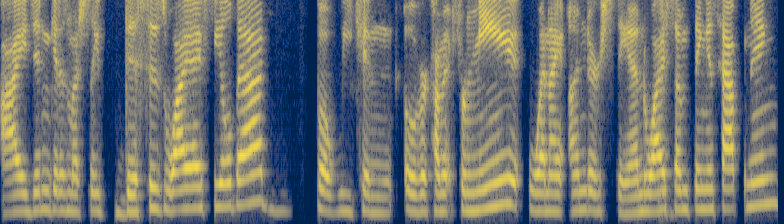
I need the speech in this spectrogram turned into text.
i didn't get as much sleep this is why i feel bad but we can overcome it for me when i understand why something is happening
